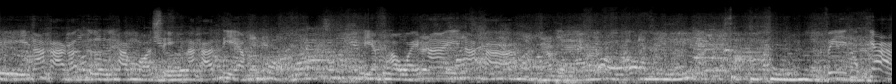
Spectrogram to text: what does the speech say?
รีนะคะ ก็คือทางหมอเสงนะคะ เตรียมเตรียมเอาไว้ให้นะคะฟรีทุกอย่าง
